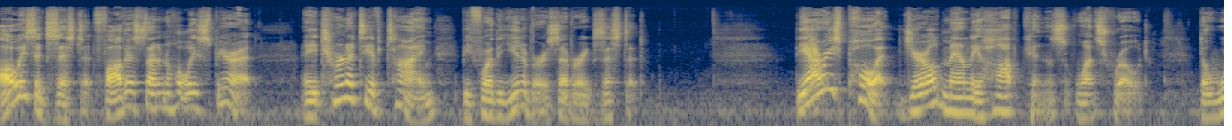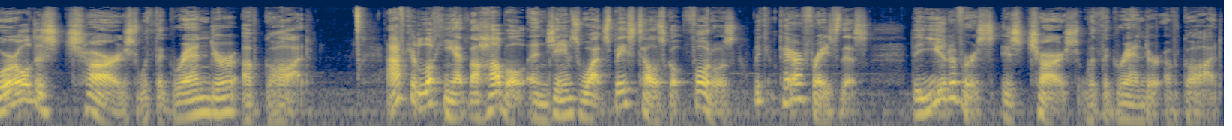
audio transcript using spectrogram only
Always existed, Father, Son, and Holy Spirit, an eternity of time before the universe ever existed. The Irish poet Gerald Manley Hopkins once wrote, The world is charged with the grandeur of God. After looking at the Hubble and James Webb Space Telescope photos, we can paraphrase this. The universe is charged with the grandeur of God.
